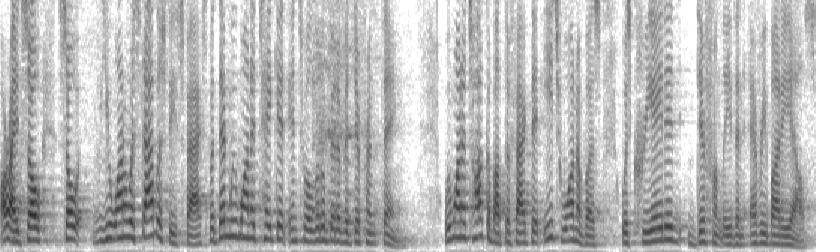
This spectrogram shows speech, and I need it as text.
All right, so, so you want to establish these facts, but then we want to take it into a little bit of a different thing. We want to talk about the fact that each one of us was created differently than everybody else.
